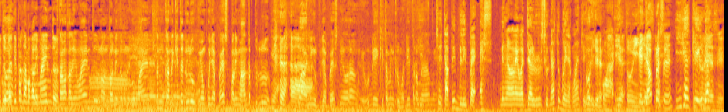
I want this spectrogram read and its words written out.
Itu gua. berarti pertama kali main tuh. Pertama kali main Oh, tuh nontonin temen gue iya, main. iya, kan iya, karena iya, kita iya, dulu iya. yang punya PS paling mantap tuh dulu. Iya. Wah, anjing punya PS nih orang. Ya udah kita main ke rumah dia tuh rame-rame. Cuy, tapi beli PS dengan lewat jalur sunat tuh banyak banget cuy. Oh iya. Wah, Iya. itu iya Kayak japres ya. Iya kayak Itu udah. iya sih.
